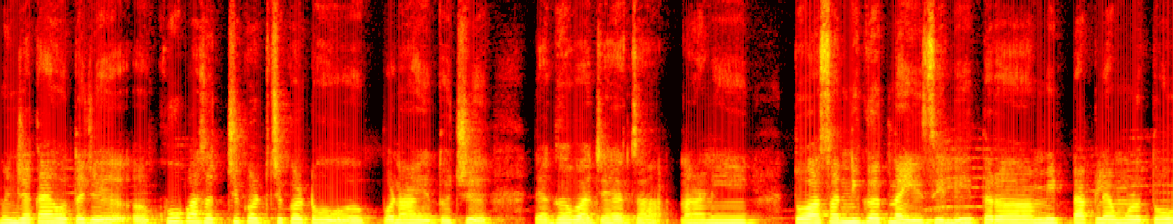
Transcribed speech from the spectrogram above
म्हणजे काय होतं जे खूप असं चिकट चिकट हो पणा येतो चि त्या गव्हाच्या ह्याचा. आणि तो असा निघत नाही इझिली तर मीठ टाकल्यामुळं तो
